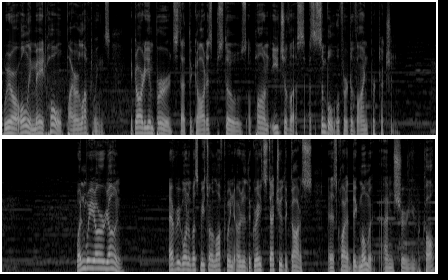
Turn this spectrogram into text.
We are only made whole by our Loftwings, the guardian birds that the goddess bestows upon each of us as a symbol of her divine protection. When we are young, every one of us meets our Loftwing under the great statue of the goddess. and It is quite a big moment, I'm sure you recall.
